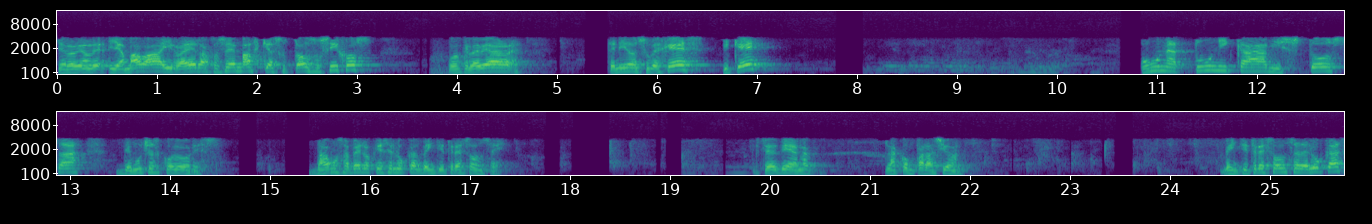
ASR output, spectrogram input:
Ya lo habían, llamaba a Israel a José más que a todos sus hijos, porque le había tenido en su vejez. ¿Y qué? Una túnica vistosa de muchos colores. Vamos a ver lo que dice Lucas 23, 11. Ustedes vean la, la comparación. 23, 11 de Lucas.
